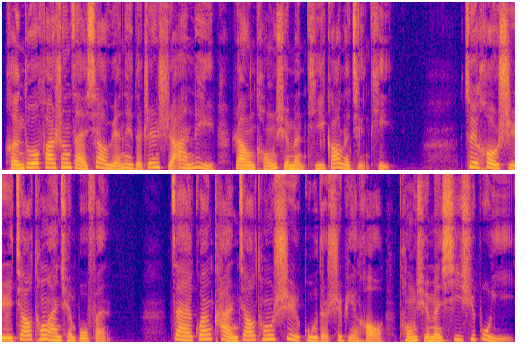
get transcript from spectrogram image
很多发生在校园内的真实案例让同学们提高了警惕。最后是交通安全部分。在观看交通事故的视频后，同学们唏嘘不已，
